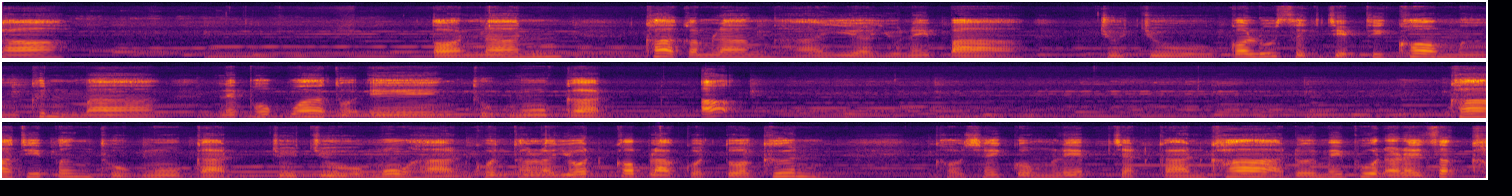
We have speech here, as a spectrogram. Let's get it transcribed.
ชา ตอนนั้นข้ากำลังหาเหยื่ออยู่ในป่า จู่ๆก็รู้สึกเจ็บที่ข้อมือขึ้นมา และพบว่าตัวเองถูกงูกัด อะ ข้าที่เพิ่งถูกงูกัด จู่ๆมู่หานคนทรยศก็ปรากฏตัวขึ้น เขาใช้กรงเล็บจัดการข้าโดยไม่พูดอะไรสักค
